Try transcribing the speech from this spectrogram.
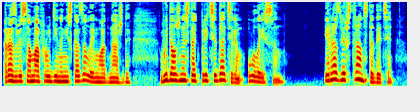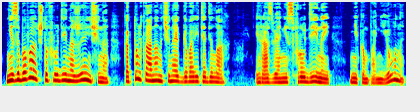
Разве сама Фрудина не сказала ему однажды, «Вы должны стать председателем, Олэйсон?» И разве в Странстедете не забывают, что Фрудина женщина, как только она начинает говорить о делах. И разве они с Фрудиной не компаньоны?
